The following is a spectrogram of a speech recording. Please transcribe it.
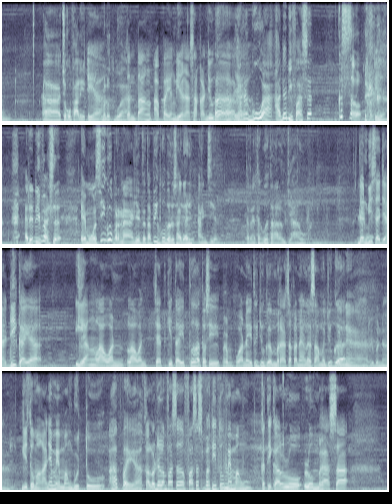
uh, cukup valid Iya. menurut gua Tentang apa yang dia rasakan juga. Ah, Iya. karena gua ada di fase kesel Iya. ada di fase emosi gue pernah gitu tapi gue baru sadarin anjir ternyata gue terlalu jauh nih Dan bisa jadi kayak yang lawan lawan chat kita itu atau si perempuannya itu juga merasakan hal yang sama juga. benar benar Gitu makanya memang butuh apa ya? Kalau dalam fase fase seperti itu memang ketika lo lo merasa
